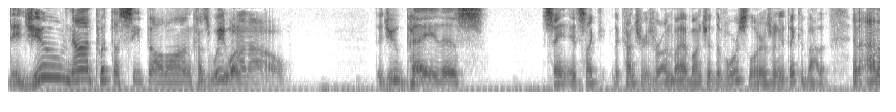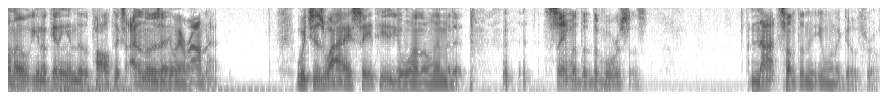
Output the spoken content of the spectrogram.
Did you not put the seatbelt on? Because we want to know. Did you pay this? It's like the country is run by a bunch of divorce lawyers when you think about it. And I don't know, you know, getting into the politics, I don't know there's any way around that. Which is why I say to you, you want to limit it. Same with the divorces. Not something that you want to go through.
